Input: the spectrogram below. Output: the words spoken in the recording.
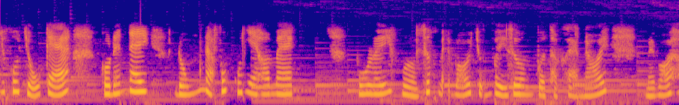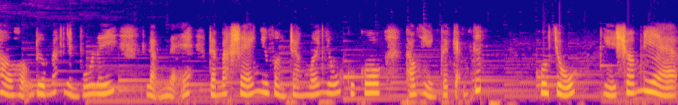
như cô chủ cả. Cô đến đây đúng là phúc của nhà họ Mạc. Vô Lý vừa giúp mẹ bói chuẩn bị dương vừa thật thà nói. Mẹ bói hờ hững đưa mắt nhìn Vô Lý, lặng lẽ, đôi mắt sáng như vầng trăng mới nhú của cô, thoáng hiện vẻ cảm kích. Cô chủ, nghỉ sớm đi ạ. À.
